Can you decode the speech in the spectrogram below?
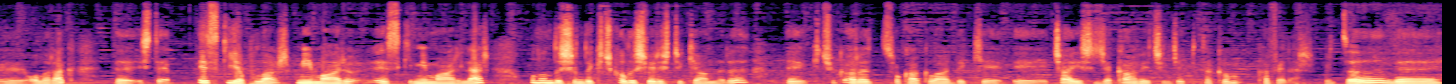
e, olarak e, işte eski yapılar, mimari eski mimariler. Onun dışında küçük alışveriş dükkanları, e, küçük ara sokaklardaki e, çay içilecek, kahve içilecek bir takım kafeler. Ve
